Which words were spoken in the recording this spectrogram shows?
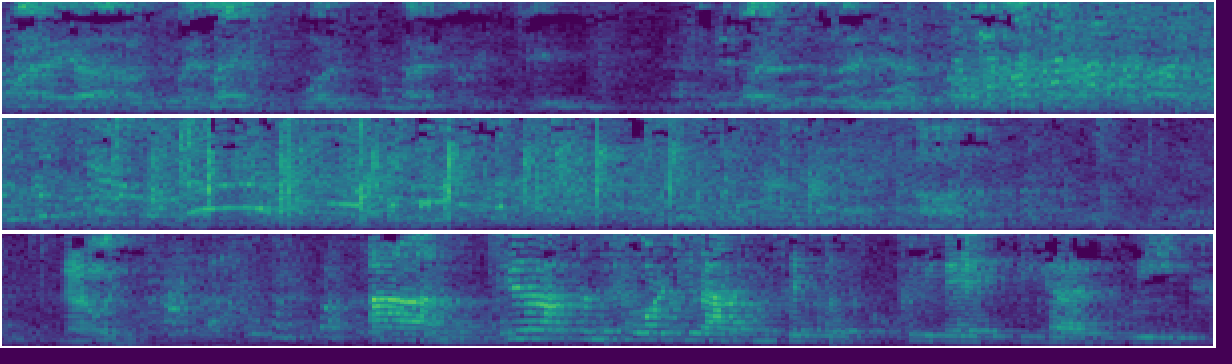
my uh, my life was dramatically changed twice in the same year. So. Awesome. Natalie? Um, 2004, 2006 was pretty big because we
